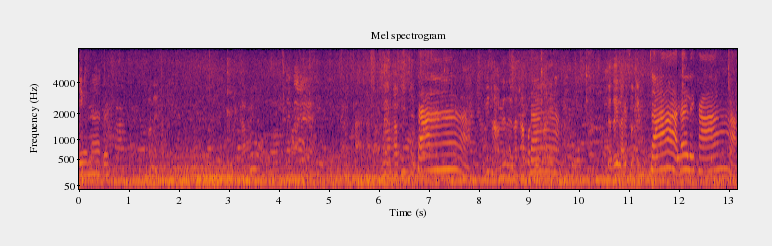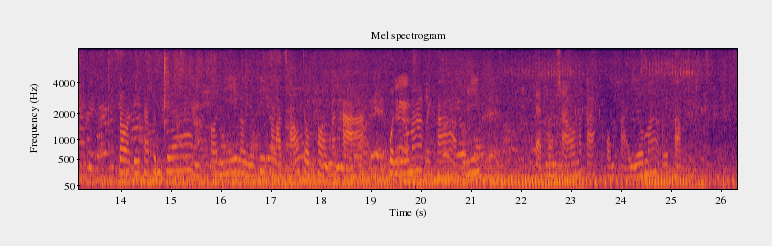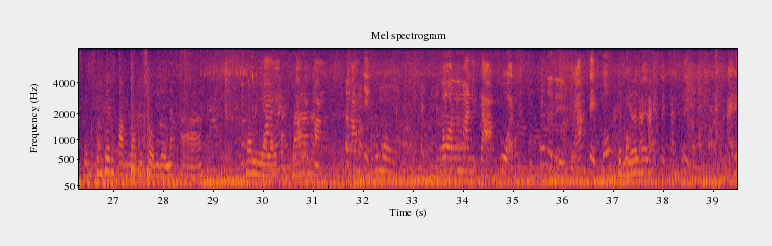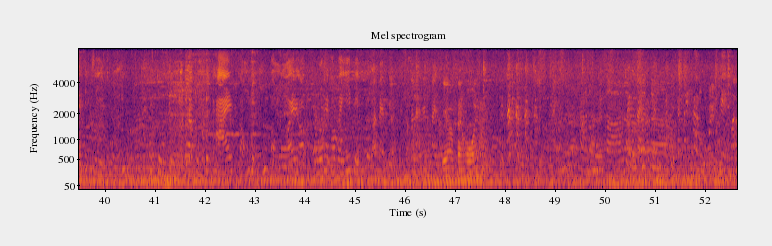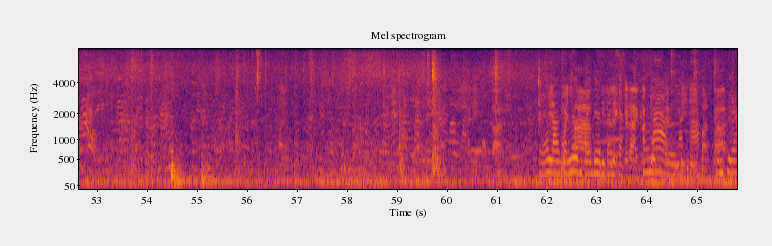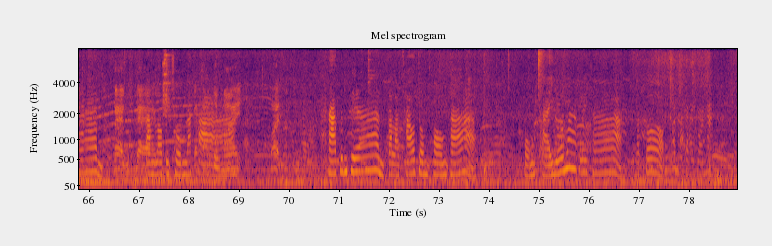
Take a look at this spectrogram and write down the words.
เยอะมากเลยเชิญครับพี่เชิญจ้าพี่ถามได้เลยนะครับว่าจ้าคืออะไรจะได้ไลฟ์สดให้ผมจ้าได้เลยค่ะ สวัสดีค่ะเพื่อนๆตอนนี้เราอยู่ที่ตลาดเช้าจมทองนะคะ คนเยอะมากเลยค่ะ ตอนนี้8โมงเช้านะคะ ของขายเยอะมากเลยค่ะเพื่อนๆตามเราไปชมเลยนะคะ ว่ามีอะไรขายบ้างทำเจ็ดชั่วโมงก็น้ำมันอีกสามขวดนะเสร็จปุ๊บคนเยอะนะคะเสร็จพันสิบขายได้สิบสี่ถุงสิบถุงถุงแล้วก็ถุงสุดท้ายสองถุงสองร้อยเอาลดให้เขาไปยี่สิบหรือว่าแปดสิบนั่นแหละได้กำไรเดี๋ยวเอาแตงโมให้หน่อย เราจะเริ่มไปเดินไปจากข้างหน้าเลยนะคะเพื่อนๆตามเราไปชมนะคะค่ะเพื่อนๆตลาดเช้าจอมทองค่ะ ของขายเยอะมากเลยค่ะ แล้วก็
